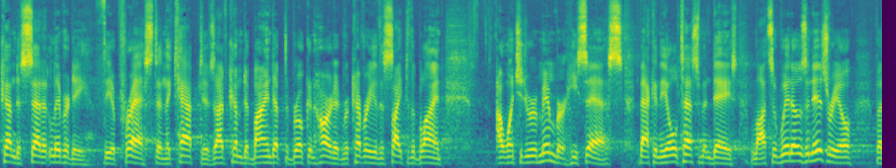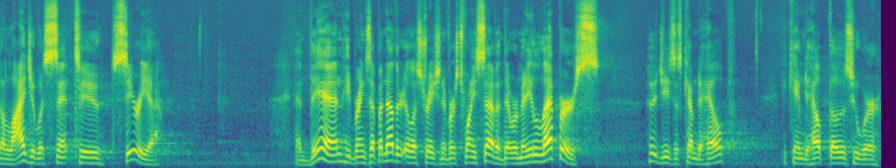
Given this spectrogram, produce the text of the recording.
come to set at liberty the oppressed and the captives. I've come to bind up the brokenhearted, recovery of the sight to the blind. I want you to remember, he says, back in the Old Testament days, lots of widows in Israel, but Elijah was sent to Syria. And then he brings up another illustration in verse 27. There were many lepers. Who did Jesus come to help? He came to help those who were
